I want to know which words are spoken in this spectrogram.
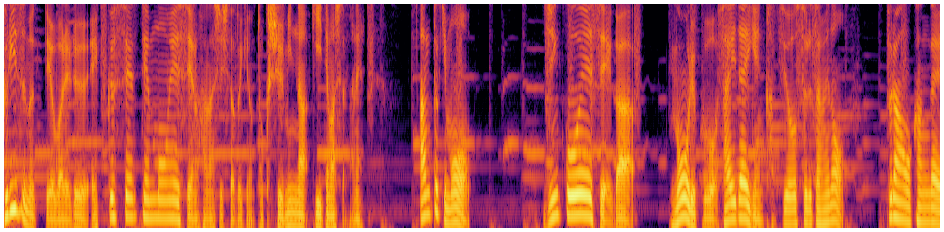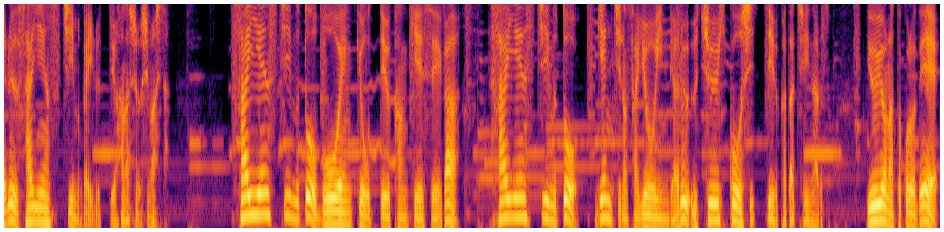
クリズムって呼ばれる X 線天文衛星の話した時の特集みんな聞いてましたかね？あの時も人工衛星が能力を最大限活用するためのプランを考えるサイエンスチームがいるっていう話をしました。サイエンスチームと望遠鏡っていう関係性がサイエンスチームと現地の作業員である宇宙飛行士っていう形になるというようなところで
